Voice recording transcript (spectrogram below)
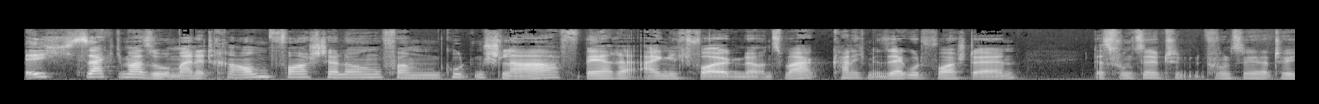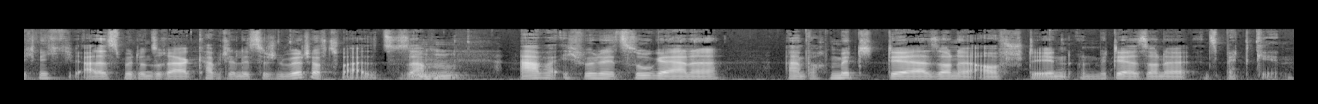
ich sag mal so, meine Traumvorstellung vom guten Schlaf wäre eigentlich folgende. Und zwar kann ich mir sehr gut vorstellen, das funktioniert, funktioniert natürlich nicht alles mit unserer kapitalistischen Wirtschaftsweise zusammen, aber ich würde jetzt so gerne einfach mit der Sonne aufstehen und mit der Sonne ins Bett gehen.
